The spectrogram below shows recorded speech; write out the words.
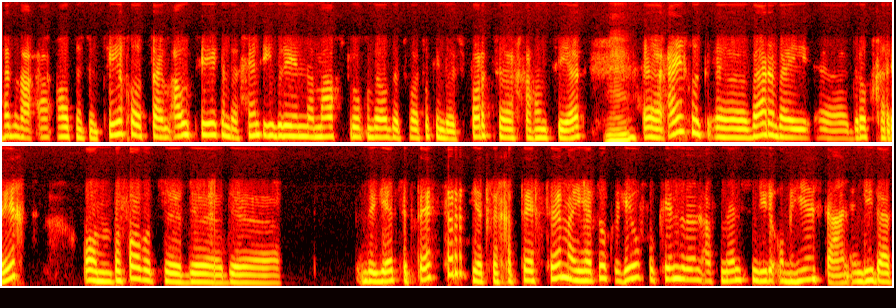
hebben we altijd een tegel, time-out teken, dat kent iedereen normaal gesproken wel, dat wordt ook in de sport eh, gehanteerd. Mhm. Eh, eigenlijk eh, waren wij eh, erop gericht om bijvoorbeeld eh, de, de, je hebt de pester, je hebt de gepeste, maar je hebt ook heel veel kinderen of mensen die er omheen staan en die dat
